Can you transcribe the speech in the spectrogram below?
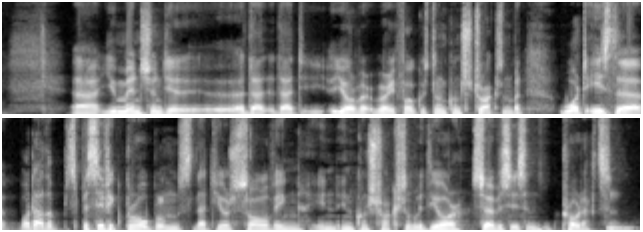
Uh, you mentioned uh, that that you're very focused on construction, but what is the what are the specific problems that you're solving in in construction with your services and products? Mm.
